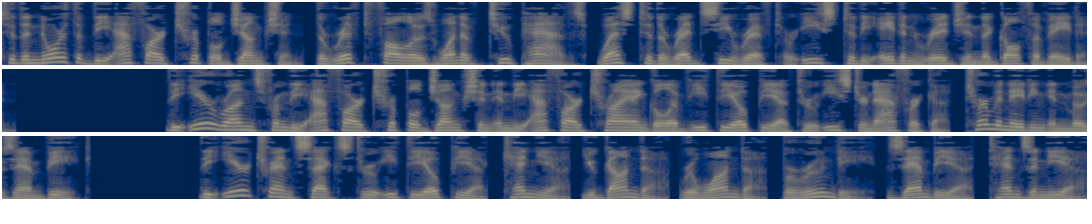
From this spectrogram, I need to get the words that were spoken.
To the north of the Afar Triple Junction, the rift follows one of two paths, west to the Red Sea Rift or east to the Aden Ridge in the Gulf of Aden. The ear runs from the Afar Triple Junction in the Afar Triangle of Ethiopia through eastern Africa, terminating in Mozambique. The ear transects through Ethiopia, Kenya, Uganda, Rwanda, Burundi, Zambia, Tanzania,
